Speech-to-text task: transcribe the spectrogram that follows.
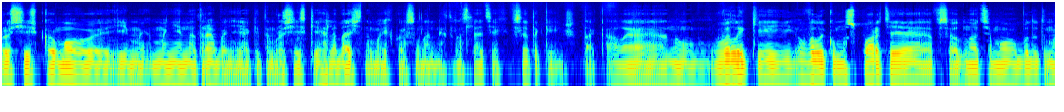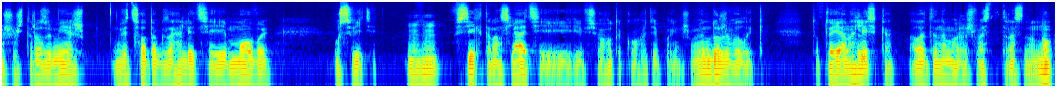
російською мовою, і мені не треба ніякий там російський глядач на моїх персональних трансляціях і все таке інше. Так, але ну, у, великій, у великому спорті все одно ця мова буде, тому що ж ти розумієш відсоток взагалі цієї мови у світі, Угу. всіх трансляцій і всього такого, типу іншого. Він дуже великий. Тобто є англійська, але ти не можеш вести трансляцію. Ну,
